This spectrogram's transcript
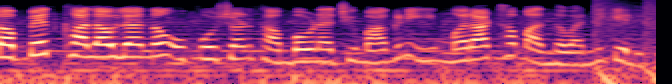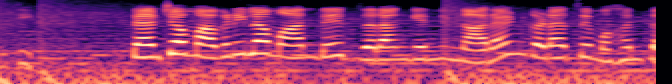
तब्येत खालावल्यानं उपोषण थांबवण्याची मागणी मराठा बांधवांनी केली होती. त्यांच्या मागणीला मान देत जरांगेंनी नारायणगडाचे महंत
